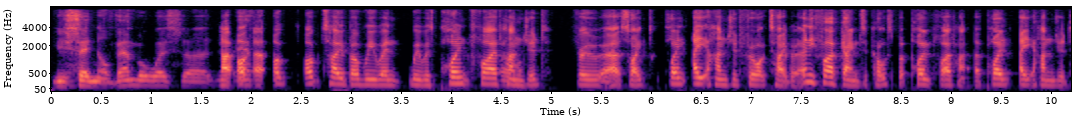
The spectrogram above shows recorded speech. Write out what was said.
You said November was. Uh, no, uh, October we went. We was point five hundred. Oh through uh, sorry 0.800 through October. Only five games, of course, but 0.5 uh, 0.800.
